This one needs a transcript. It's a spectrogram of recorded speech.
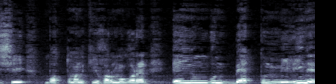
এসি বর্তমান কি কর্ম করেন এই গুণ কোন মিলিনে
